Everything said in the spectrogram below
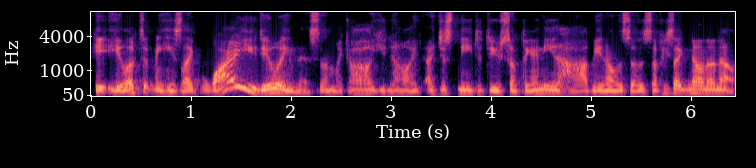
he he looked at me. He's like, "Why are you doing this?" And I'm like, "Oh, you know, I, I just need to do something. I need a hobby and all this other stuff." He's like, "No, no, no.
